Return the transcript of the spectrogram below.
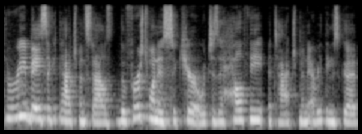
three basic attachment styles. The first one is secure, which is a healthy attachment. Everything's good.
